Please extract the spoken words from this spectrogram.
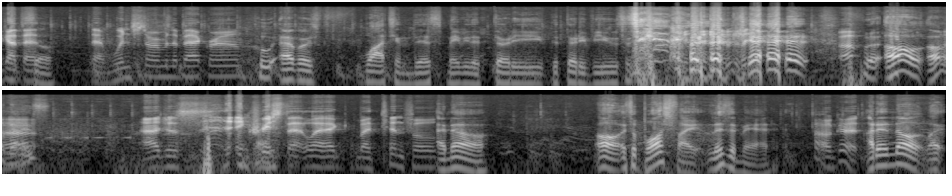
got that that windstorm in the background. whoever's watching this, maybe the 30 the 30 views is gonna get. Oh. Oh, oh, Uh. nice. I just increased that lag by tenfold. I know. Oh, it's a boss fight, Lizard Man. Oh, good. I didn't know. Like,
